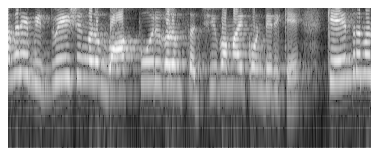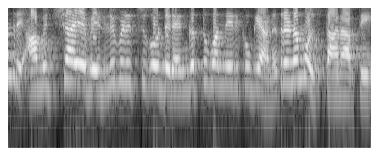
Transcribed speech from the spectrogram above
അങ്ങനെ വിദ്വേഷങ്ങളും വാക്പോരുകളും സജീവമായി കൊണ്ടിരിക്കെ കേന്ദ്രമന്ത്രി അമിത്ഷായെ വെല്ലുവിളിച്ചുകൊണ്ട് രംഗത്തു വന്നിരിക്കുകയാണ് തൃണമൂൽ സ്ഥാനാർത്ഥി.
